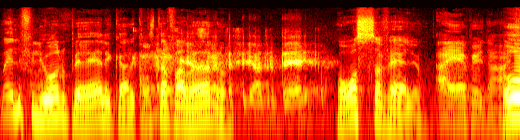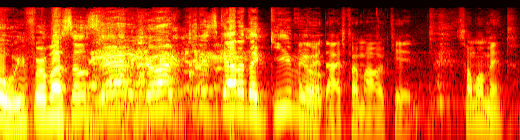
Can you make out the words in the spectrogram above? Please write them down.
Mas ele filiou no PL, cara. O que você tá falando? Ele tá filiado no PL, pô. Nossa, velho. Ah, é verdade. Ô, cara. informação zero, Jorge. Tira esse cara daqui, É meu. verdade, foi mal. Aqui. Só um momento.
